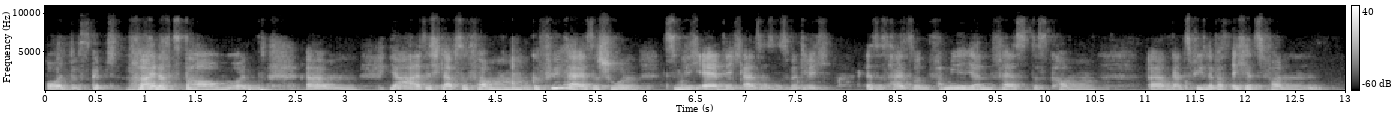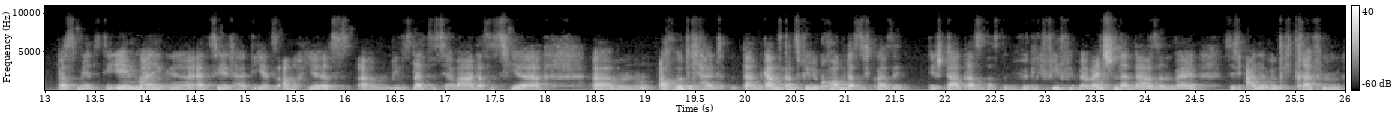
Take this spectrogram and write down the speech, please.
Und es gibt Weihnachtsbaum und ähm, ja, also ich glaube so vom Gefühl her ist es schon ziemlich ähnlich, also es ist wirklich, es ist halt so ein Familienfest, es kommen ähm, ganz viele, was ich jetzt von was mir jetzt die ehemalige erzählt hat, die jetzt auch noch hier ist, ähm, wie das letztes Jahr war, dass es hier ähm, auch wirklich halt dann ganz, ganz viele kommen, dass sich quasi die Stadt, also dass da wirklich viel, viel mehr Menschen dann da sind, weil sich alle wirklich treffen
